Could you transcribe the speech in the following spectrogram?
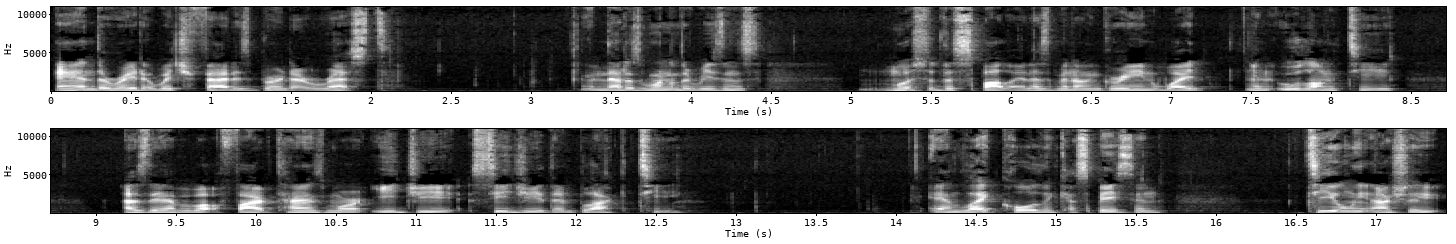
and the rate at which fat is burned at rest. And that is one of the reasons most of the spotlight has been on green, white, and oolong tea, as they have about five times more EGCG than black tea. And like cold and capsaicin, tea only actually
